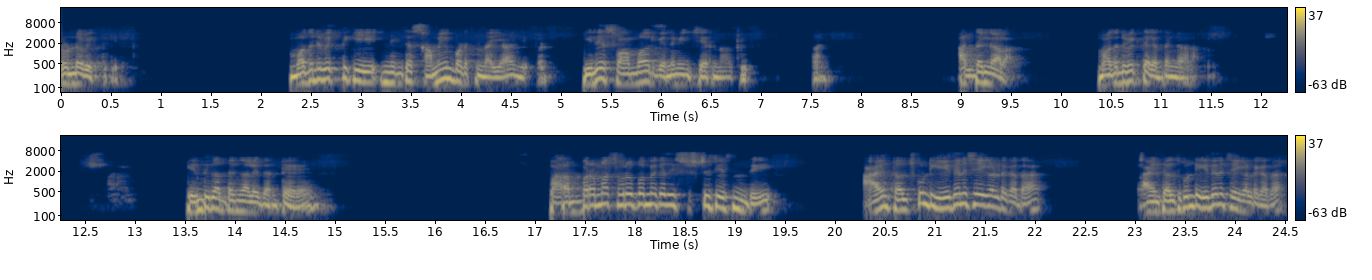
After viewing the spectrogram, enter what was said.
రెండో వ్యక్తికి. మొదటి వ్యక్తికి నీకు ఇంకా సమయం పడుతుందయ్యా అని చెప్పాడు. ఇదే స్వామివారు విన్నవించారు నాకు అని. అర్థం కాల. మొదటి వ్యక్తికి అర్థం కాల. ఎందుకు అర్థం కాలేదంటే పరబ్రహ్మ స్వరూపమే కదా సృష్టి చేసింది. ఆయన తలుచుకుంటే ఏదైనా చేయగలడు కదా. ఆయన తలుచుకుంటే ఏదైనా చేయగలడు కదా.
